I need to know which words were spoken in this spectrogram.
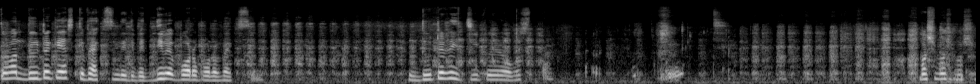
তোমার দুইটাকে আজকে ভ্যাকসিন দিয়ে দিবে দিবে বড় বড় ভ্যাকসিন দুটোরই জিপের অবস্থা। বসো বসো বসো।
